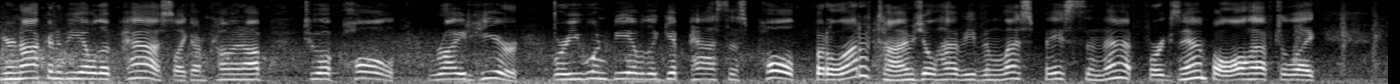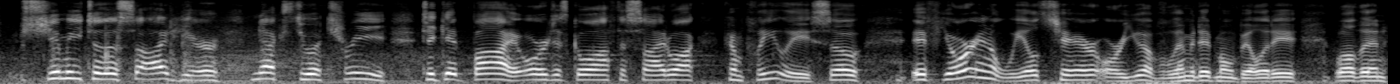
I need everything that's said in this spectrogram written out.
you're not gonna be able to pass. Like I'm coming up to a pole right here where you wouldn't be able to get past this pole. But a lot of times you'll have even less space than that. For example, I'll have to like shimmy to the side here next to a tree to get by or just go off the sidewalk completely. So if you're in a wheelchair or you have limited mobility, well then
